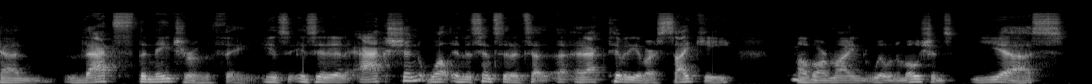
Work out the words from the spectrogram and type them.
And that's the nature of the thing. Is is it an action? Well, in the sense that it's a, an activity of our psyche, mm-hmm. of our mind, will, and emotions, yes.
